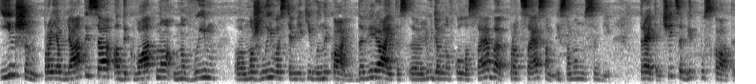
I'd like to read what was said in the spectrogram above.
іншим проявлятися адекватно новим е, можливостям, які виникають. Довіряйте е, людям навколо себе, процесам і самому собі. Третє, вчіться відпускати.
